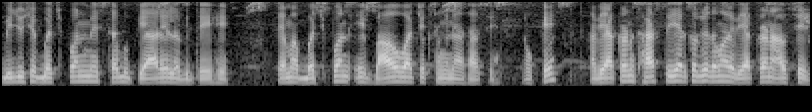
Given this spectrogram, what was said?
બીજું છે, બચપન મેં સબ પ્યારે લગતે હે. તેમાં બચપન એ ભાવવાચક સંજ્ઞા થશે. ઓકે? આ વ્યાકરણ ખાસ તૈયાર કરજો, તમારે વ્યાકરણ આવશે જ.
